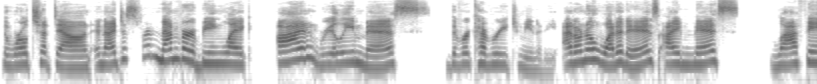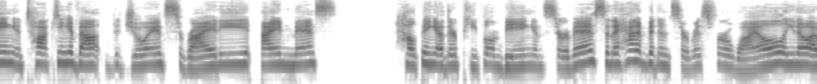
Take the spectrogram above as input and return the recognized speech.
the world shut down. And I just remember being like, I really miss the recovery community. I don't know what it is. I miss laughing and talking about the joy of sobriety. I miss helping other people and being in service. And I hadn't been in service for a while. You know, I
